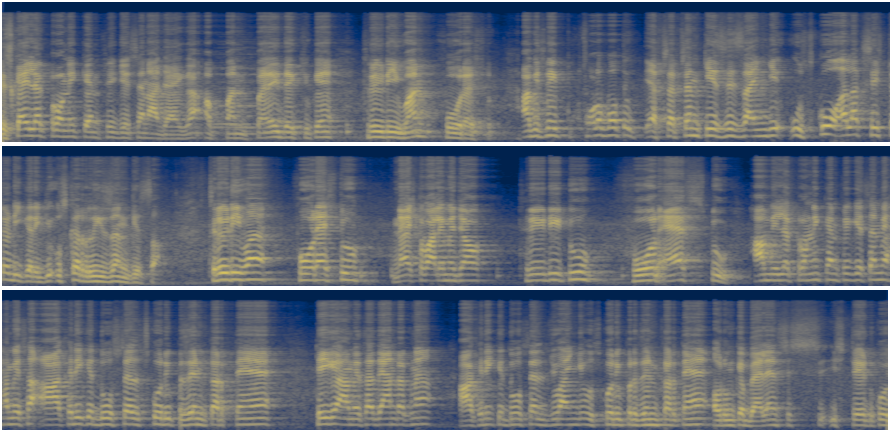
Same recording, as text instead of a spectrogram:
इसका इलेक्ट्रॉनिक कन्फिगेशन आ जाएगा अपन पहले देख चुके हैं three D one four S two अब इसमें थोड़ा बहुत एक्सेप्शन केसेस आएँगे, उसको अलग से स्टडी करेंगे, उसका रीजन के साथ। Three D one four S two next वाले में जाओ। Three D two four S two हम इलेक्ट्रॉनिक कन्फिगेशन में हमेशा आखिरी के दो सेल्स को रिप्रेजेंट करते हैं। ठीक है, हमेशा ध्यान रखना। आखिरी के दो सेल्स जो आएँगे, उसको रिप्रेजेंट करते हैं और उनके बैलेंस स्टेट को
